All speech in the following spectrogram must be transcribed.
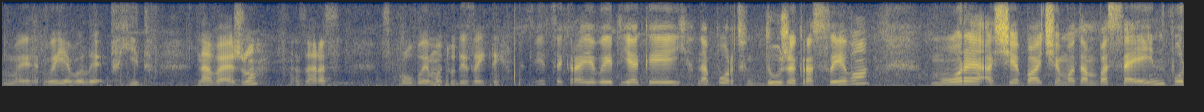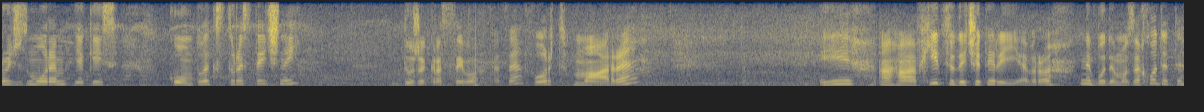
ми виявили вхід на вежу. Зараз спробуємо туди зайти. Звідси краєвид який на порт дуже красиво. Море, а ще бачимо там басейн поруч з морем, якийсь комплекс туристичний. Дуже красиво. А це Форт Маре. І ага, вхід сюди 4 євро. Не будемо заходити.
